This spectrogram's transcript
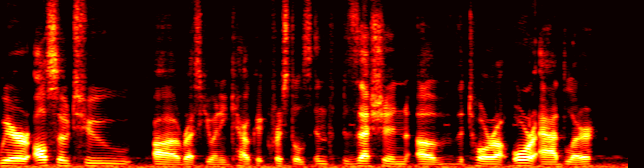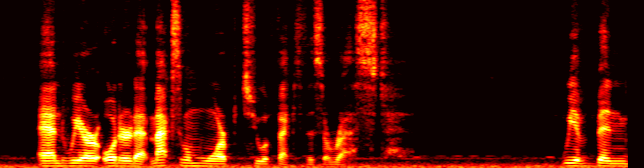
We're also to uh, rescue any Kaukit crystals in the possession of the Taura or Adler, and we are ordered at maximum warp to effect this arrest. We have been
